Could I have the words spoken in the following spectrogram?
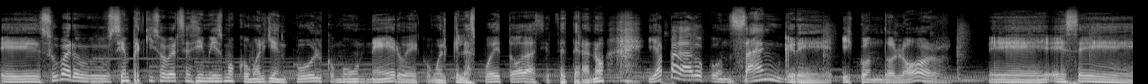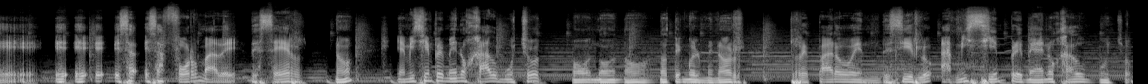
Eh, Subaru siempre quiso verse a sí mismo como alguien cool, como un héroe, como el que las puede todas, etcétera, ¿no? Y ha pagado con sangre y con dolor eh, ese, esa, esa, forma de, de ser, ¿no? Y a mí siempre me he enojado mucho no, no, no, no tengo el menor reparo en decirlo. A mí siempre me ha enojado mucho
